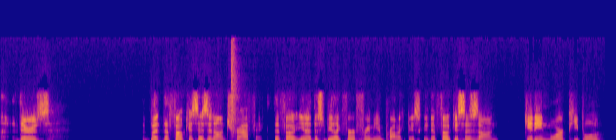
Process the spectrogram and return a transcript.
uh, there's but the focus isn't on traffic. The fo- you know this would be like for a freemium product basically. The focus is on getting more people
